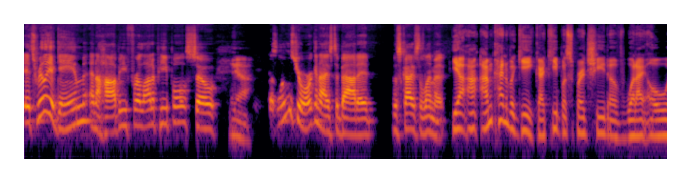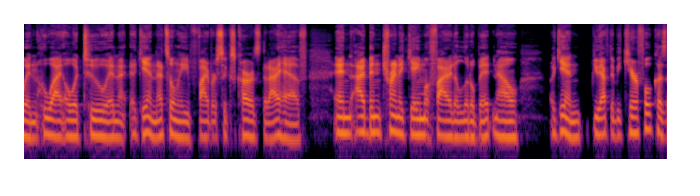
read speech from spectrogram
it's really a game and a hobby for a lot of people so yeah. as long as you're organized about it the sky's the limit. Yeah I, am kind of a geek. I keep a spreadsheet of what i owe and who i owe it to and uh, again that's only five or six cards that i have and i've been trying to gamify it a little bit now again, you have to be careful because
